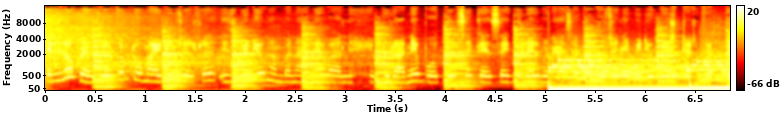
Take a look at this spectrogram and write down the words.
Hello friends welcome to my YouTube channel इस वीडियो में हम बनाने वाले हैं पुराने बोतल से कैसे गुलेल बनाया जाता है। तो चलिए वीडियो को स्टार्ट करते हैं।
